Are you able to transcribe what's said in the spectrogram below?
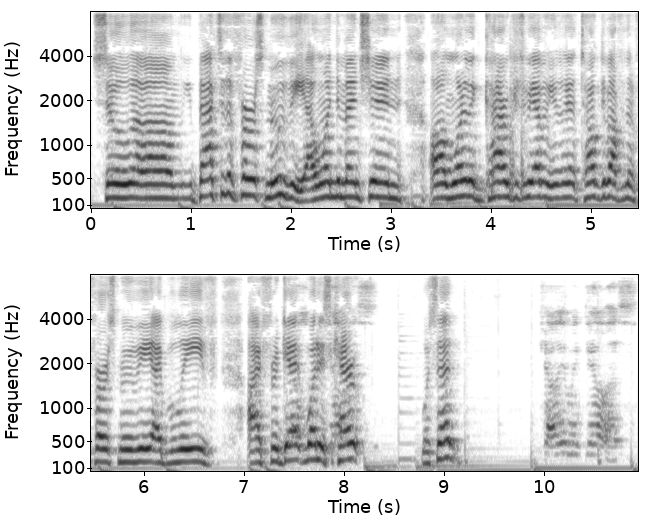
So um, back to the first movie. I wanted to mention um, one of the characters we haven't uh, talked about from the first movie. I believe I forget Kelly what his character. What's that? Kelly McGillis.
